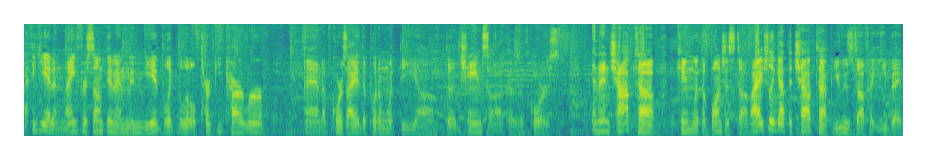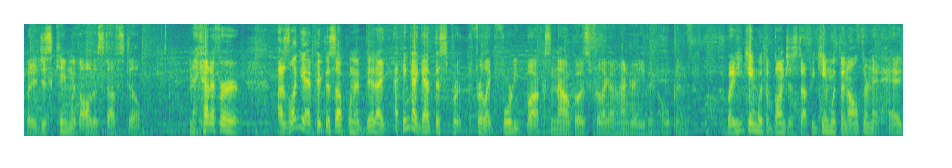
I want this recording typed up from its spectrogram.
I think he had a knife or something, and then he had like the little turkey carver. And of course, I had to put him with the um, the chainsaw because of course. And then Chop Top came with a bunch of stuff. I actually got the Chop Top used off of eBay, but it just came with all the stuff still. And I got it for, I was lucky I picked this up when it did. I, I think I got this for, for like 40 bucks, and now it goes for like 100 even open. But he came with a bunch of stuff. He came with an alternate head,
